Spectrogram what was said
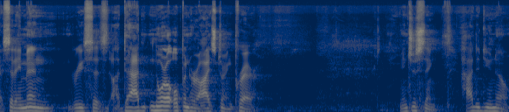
I said amen, Reese says, uh, Dad, Nora opened her eyes during prayer. Interesting. How did you know?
